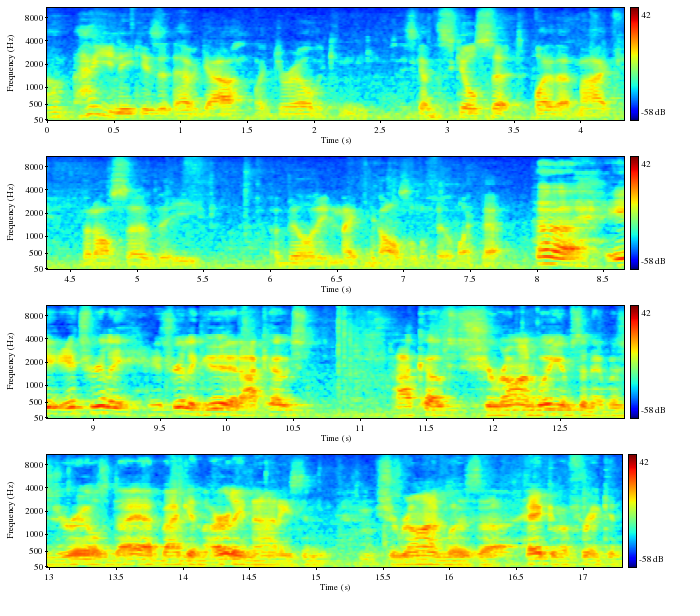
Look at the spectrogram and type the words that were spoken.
um, how unique is it to have a guy like Jarrell that can, he's got the skill set to play that mic, but also the ability to make the calls on the field like that? Uh, it, it's really it's really good. I coached I coached Sharon Williamson. That was Jarrell's dad back in the early '90s, and Sharon was a heck of a freaking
